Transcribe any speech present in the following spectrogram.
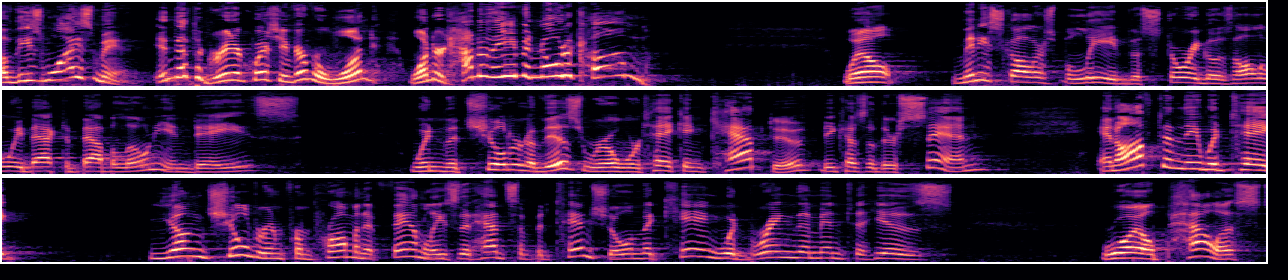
of these wise men? Isn't that the greater question? You've ever wondered how do they even know to come? Well, many scholars believe the story goes all the way back to Babylonian days when the children of Israel were taken captive because of their sin. And often they would take young children from prominent families that had some potential, and the king would bring them into his royal palace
